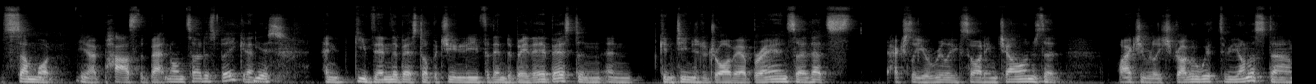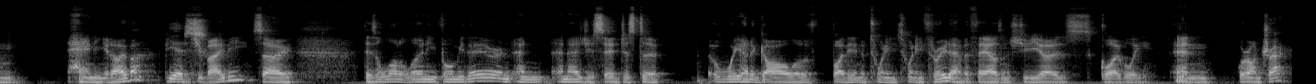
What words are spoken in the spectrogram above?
somewhat you know pass the baton on so to speak and Yes. and give them the best opportunity for them to be their best and and continue to drive our brand so that's actually a really exciting challenge that I actually really struggled with to be honest um, handing it over because Yes. it's your baby so there's a lot of learning for me there. And and, and as you said just to we had a goal of by the end of 2023 to have a thousand studios globally. And we're on track.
